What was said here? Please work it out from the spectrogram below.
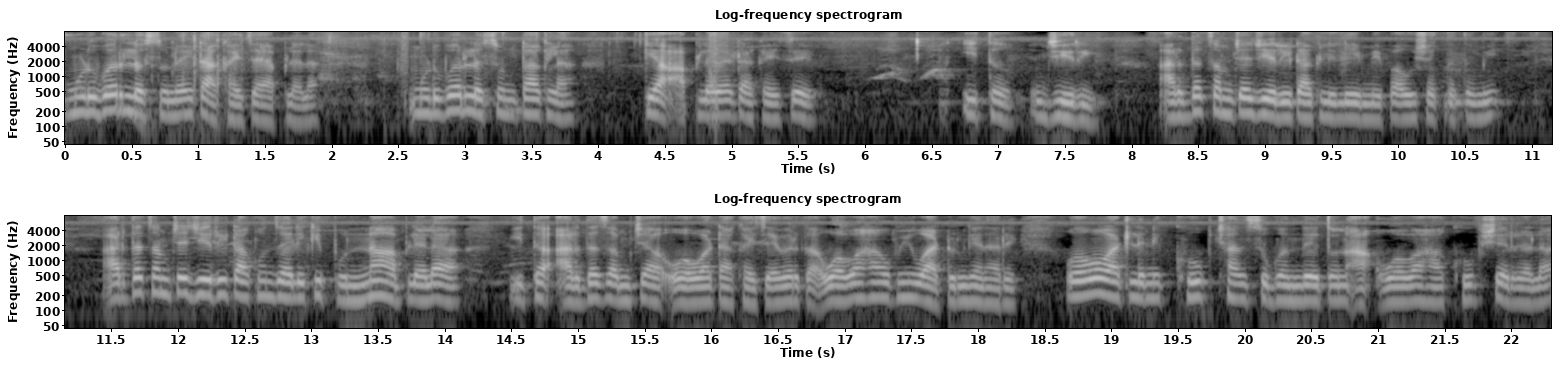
मुडभर लसूणही टाकायचं आहे आपल्याला. मुडभर लसूण टाकला की आपल्याला टाकायचं आहे इथं जिरी. अर्धा चमचा जिरी टाकलेली आहे मी पाहू शकता तुम्ही. अर्धा चमचा जिरी टाकून झाली की पुन्हा आपल्याला इथं अर्धा चमचा ओवा टाकायचा आहे बरं का. ओवा हा मी वाटून घेणार आहे. ओवा वाटल्याने खूप छान सुगंध येतो आणि ओवा हा खूप शरीराला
